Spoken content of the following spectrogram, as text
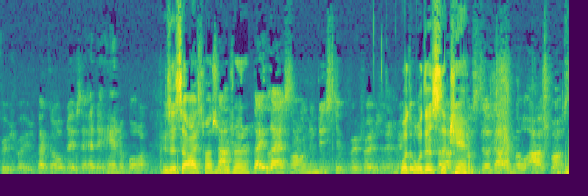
refrigerators back in the old days. They had the handlebar. Is this an icebox Nah, refrigerator? They last longer than these two refrigerators in here. Well, well, this is a can. Still got them old ice boxes.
